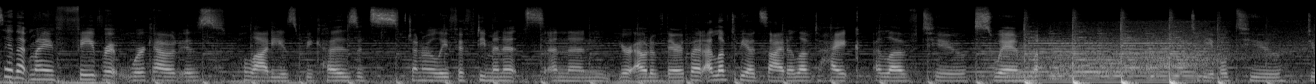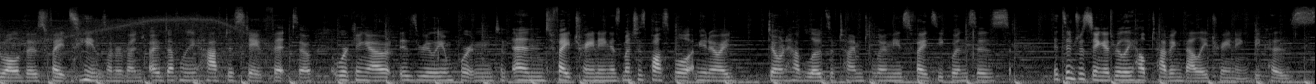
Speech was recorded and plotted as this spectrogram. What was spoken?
would say that my favorite workout is Pilates because it's generally 50 minutes and then you're out of there. But I love to be outside. I love to hike. I love to swim. To be able to do all of those fight scenes on Revenge, I definitely have to stay fit. So working out is really important and fight training as much as possible. You know, I don't have loads of time to learn these fight sequences. It's interesting, it really helped having ballet training because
